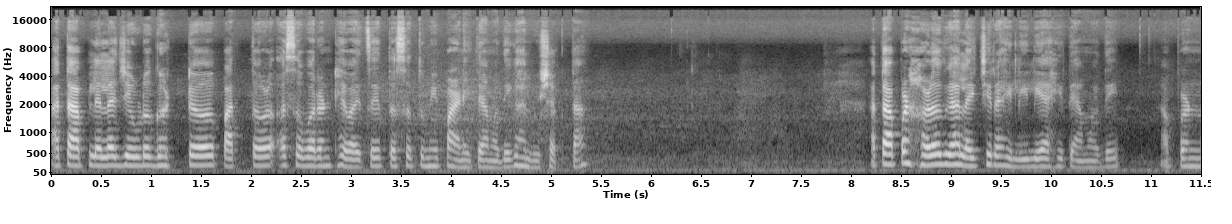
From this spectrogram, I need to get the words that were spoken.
आता आपल्याला जेवढं घट्ट पातळ असं वरण ठेवायचं आहे तसं तुम्ही पाणी त्यामध्ये घालू शकता. आता आपण हळद घालायची राहिलेली आहे त्यामध्ये. आपण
